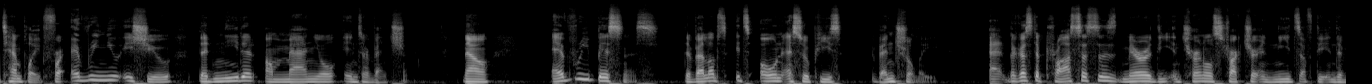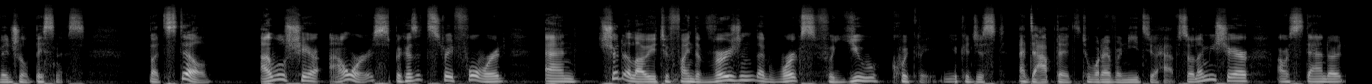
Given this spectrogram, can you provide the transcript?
template for every new issue that needed a manual intervention. Now, every business develops its own SOPs eventually, and because the processes mirror the internal structure and needs of the individual business. But still, I will share ours because it's straightforward and should allow you to find a version that works for you quickly. You could just adapt it to whatever needs you have. So let me share our standard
